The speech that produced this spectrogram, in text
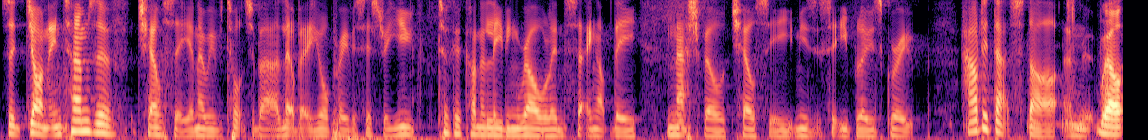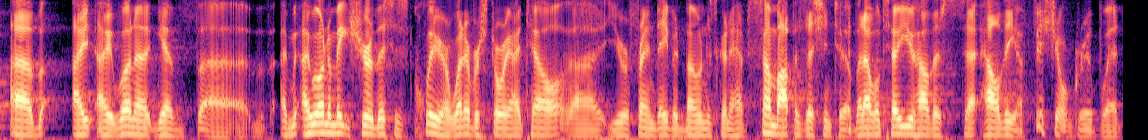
so, John, in terms of Chelsea, I know we've talked about a little bit of your previous history. You took a kind of leading role in setting up the Nashville Chelsea Music City Blues group. How did that start? And Well, um, I, I want to give. Uh, I, I want to make sure this is clear. Whatever story I tell, uh, your friend David Bone is going to have some opposition to it. But I will tell you how this, uh, how the official group went.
